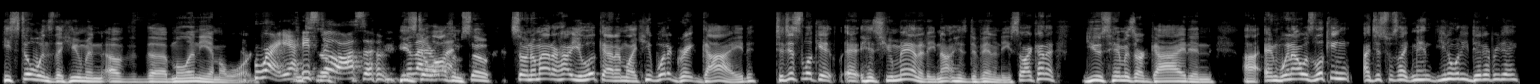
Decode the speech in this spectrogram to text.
he still wins the Human of the Millennium Award. Right? Yeah, and he's so, still awesome. He's no still awesome. What. So so no matter how you look at him, like he what a great guide to just look at, at his humanity, not his divinity. So I kind of use him as our guide, and uh, and when I was looking, I just was like, man, you know what he did every day?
